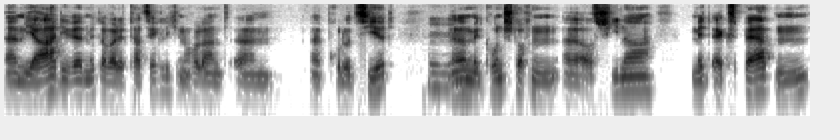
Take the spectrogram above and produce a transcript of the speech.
Ähm, ja, die werden mittlerweile tatsächlich in Holland ähm, äh, produziert, mhm. ne, mit Grundstoffen äh, aus China, mit Experten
